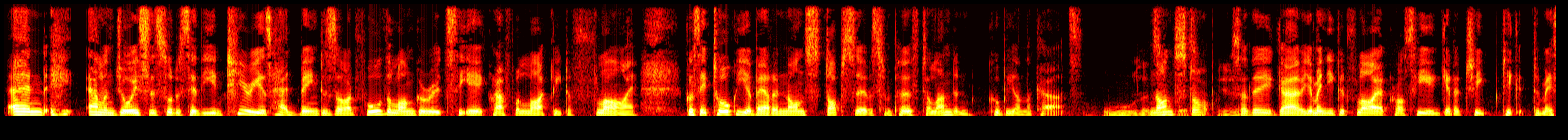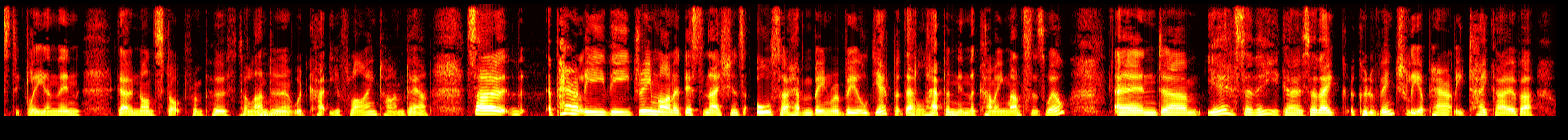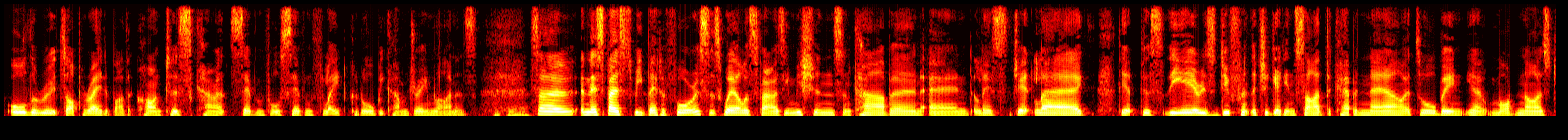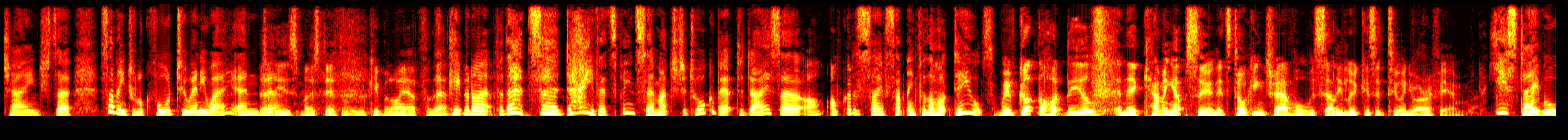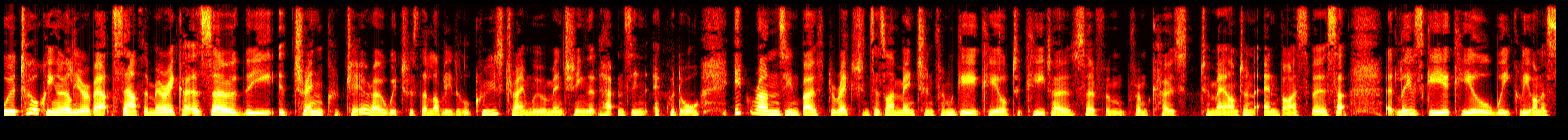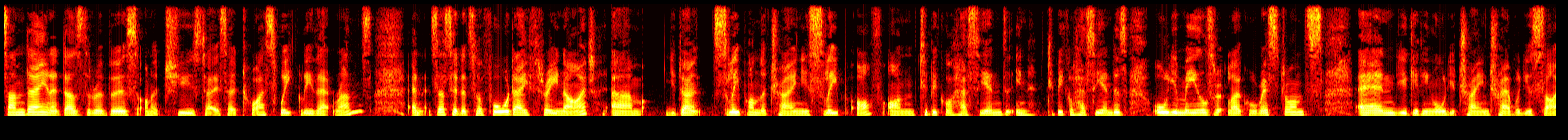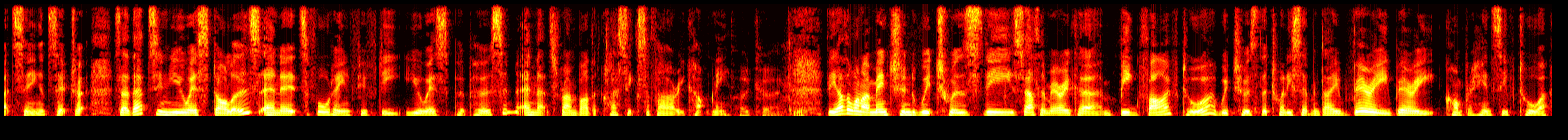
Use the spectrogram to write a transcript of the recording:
And he, Alan Joyce has sort of said the interiors had been designed for the longer routes the aircraft were likely to fly, because they're talking about a non-stop service from Perth to London could be on the cards Ooh, that's non-stop. yeah. So there you go. I mean, you could fly across here, get a cheap ticket domestically, and then go non-stop from Perth to London, and it would cut your flying time down. So apparently, the Dreamliner destinations also haven't been revealed yet, but that'll happen in the coming months as well. And um, yeah, so there you go. So they could eventually apparently take over all the routes operated by the Qantas current 747 fleet, could all become Dreamliners. Okay. So, and they're supposed to be better for us as well as far as emissions and carbon and less jet lag. The, this, the air is different that you get inside the cabin now. It's all been, you know, modernised, changed. So something to look forward to anyway. And That uh, is most definitely. We'll keep an eye out for that. Keep an eye out for that. So, Dave, that's been so much to talk about today. So I've got to save something for the hot deals. We've got the hot deals, and they're coming up soon. It's Talking Travel with Sally Lucas at 2NURFM. Yes, Dave. Well, we were talking earlier about South America. So the Tren Crucero, which was the lovely little cruise train we were mentioning that happens in Ecuador, it runs in both directions, as I mentioned, from Guayaquil to Quito, so from, from coast to mountain and vice versa. It leaves Guayaquil weekly on a Sunday and it does the reverse on a Tuesday. So twice weekly that runs. And as I said, it's a four day, three night. Um, you don't sleep on the train, you sleep off on typical hacienda in typical haciendas. All your meals are at local restaurants and you're getting all your train travel, your sightseeing, etc. So that's in US dollars and it's fourteen fifty US per person and that's run by the Classic Safari Company. Okay. yeah. The other one I mentioned, which was the South America Big Five tour, which was the 27 day, very, very comprehensive tour.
